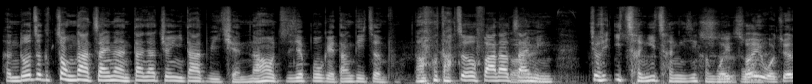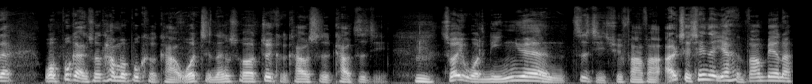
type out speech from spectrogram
很多这个重大灾难，大家捐一大笔钱，然后直接拨给当地政府，然后到最后发到灾民，就是一层一层已经很微薄了。是所以我觉得我不敢说他们不可靠，我只能说最可靠是靠自己。嗯，所以我宁愿自己去发发，而且现在也很方便了，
